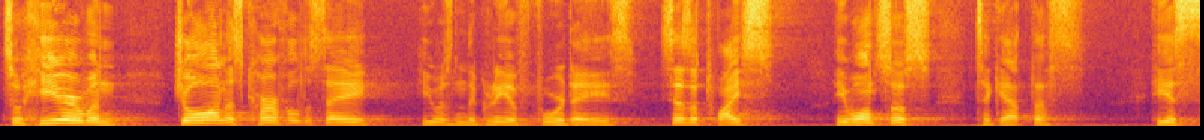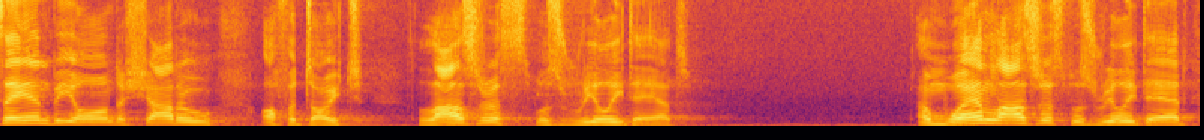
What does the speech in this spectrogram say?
So here, when John is careful to say he was in the grave four days, he says it twice. He wants us to get this. He is saying beyond a shadow of a doubt, Lazarus was really dead. And when Lazarus was really dead,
